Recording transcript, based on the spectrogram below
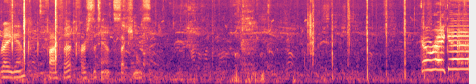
Reagan, five foot, first to tenth, sectionals. Go Reagan!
